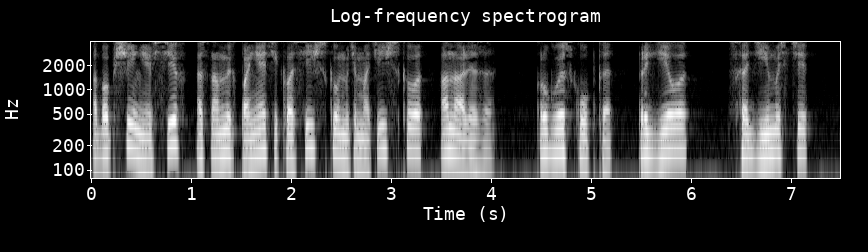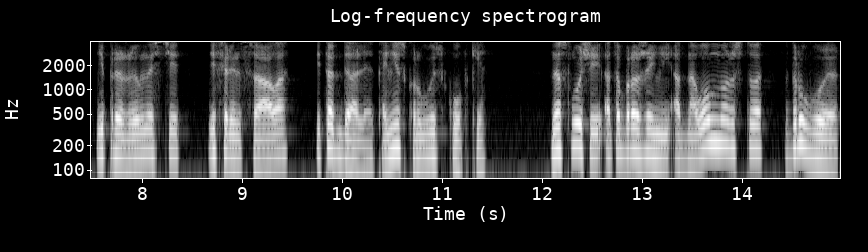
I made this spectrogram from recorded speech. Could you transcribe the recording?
обобщение всех основных понятий классического математического анализа, круглая скобка, предела, сходимости, непрерывности, дифференциала и так далее, конец круглой скобки. На случай отображений одного множества в другое,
